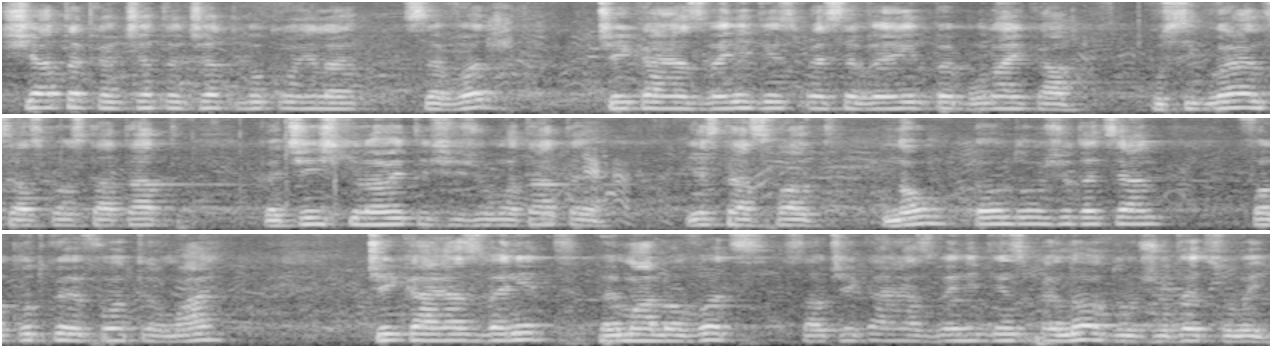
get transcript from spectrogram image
și iată că încet, încet lucrurile se văd. Cei care ați venit dinspre Severin pe Bunaica, cu siguranță ați constatat că 5 km și jumătate este asfalt nou pe un drum județean, făcut cu eforturi mari. Cei care ați venit pe Malovăț sau cei care ați venit dinspre nordul județului,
